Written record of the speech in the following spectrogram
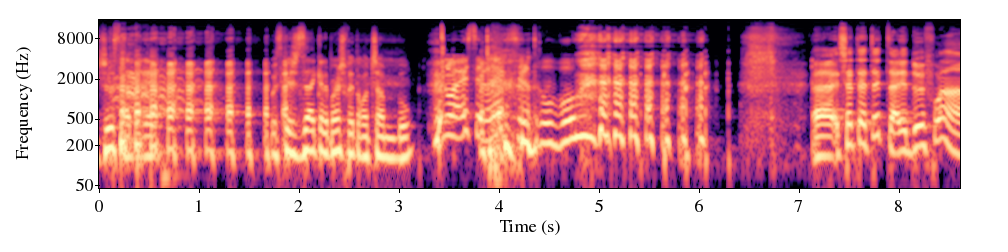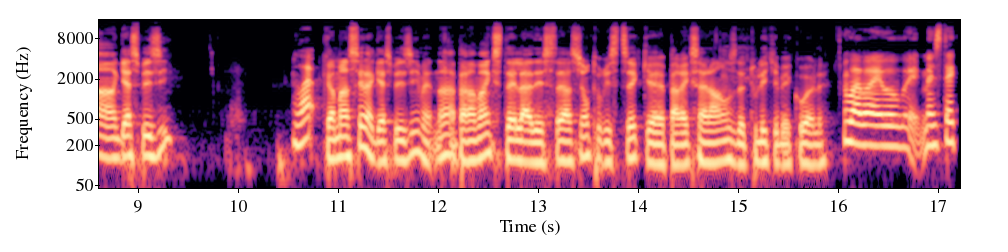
Juste après. Est-ce que je disais à quel point je ferais ton chum beau? ouais, c'est vrai que c'est trop beau. Euh, cet été, tu es allé deux fois en Gaspésie? Ouais. Comment c'est la Gaspésie maintenant? Apparemment que c'était la destination touristique euh, par excellence de tous les Québécois. Là. Ouais, ouais, ouais, ouais. Mais c'était.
